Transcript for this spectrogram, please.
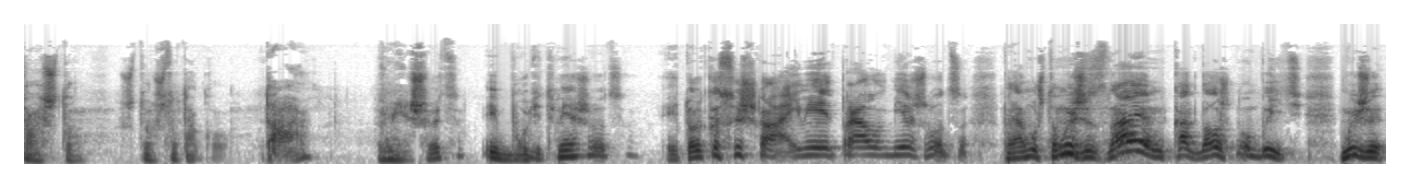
а что? Что, что такого? Да, вмешивается и будет вмешиваться. И только США имеет право вмешиваться, потому что мы же знаем, как должно быть. Мы же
